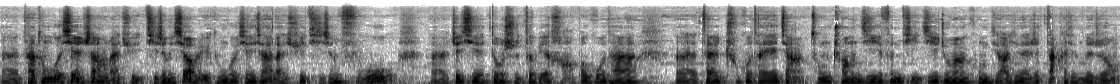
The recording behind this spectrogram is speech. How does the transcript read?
呃，它通过线上来去提升效率，通过线下来去提升服务，呃，这些都是特别好。包括它，呃，在出口它也讲，从窗机、分体机、中央空调，现在是大型的这种，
